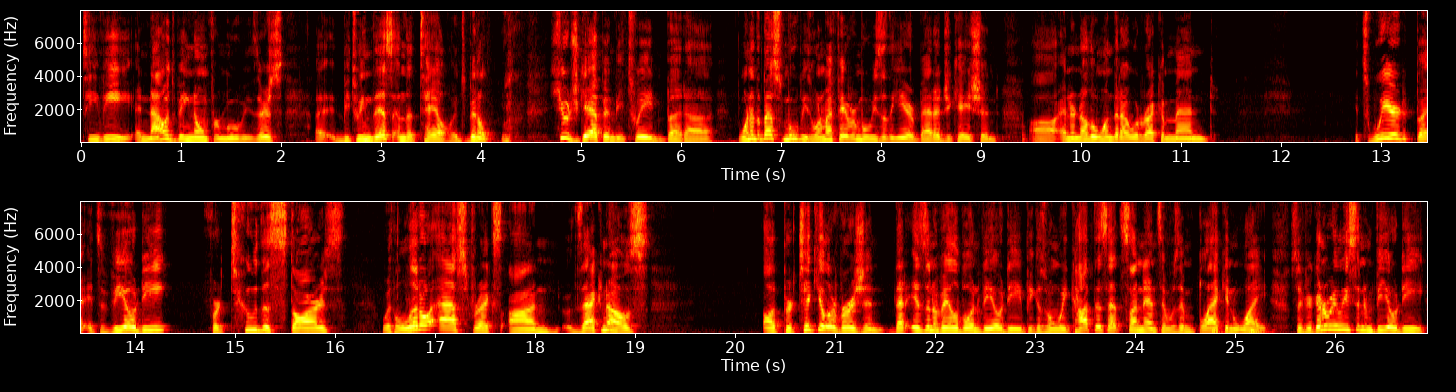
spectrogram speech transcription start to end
TV, and now it's being known for movies. There's uh, between this and The Tale, it's been a huge gap in between. But uh, one of the best movies, one of my favorite movies of the year, Bad Education, uh, and another one that I would recommend. It's weird, but it's VOD for To the Stars with little asterisks on Zach knows a particular version that isn't available in VOD because when we caught this at Sundance, it was in black and white. So if you're going to release it in VOD,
